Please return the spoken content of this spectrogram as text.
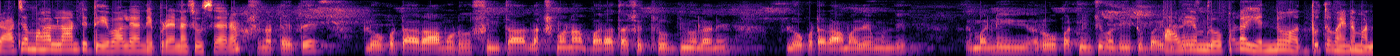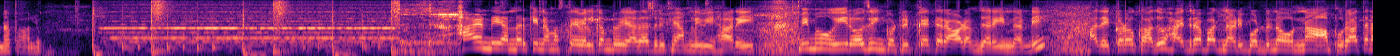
రాజమహల్ లాంటి దేవాలయాన్ని ఎప్పుడైనా చూసారా చూసినట్టయితే లోపట రాముడు సీత లక్ష్మణ భరత శత్రుఘ్నులనే లోపట రామాలయం ఉంది. మళ్ళీ లోపటి నుంచి మళ్ళీ ఇటు బయట ఆలయం లోపల ఎన్నో అద్భుతమైన మండపాలు. హాయ్ అండి అందరికీ నమస్తే. Welcome to Yadadri family Vihari. మేము ఈరోజు ఇంకో ట్రిప్కి అయితే రావడం జరిగిందండి. అది ఎక్కడో కాదు హైదరాబాద్ నడిబొడ్డున ఉన్న పురాతన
